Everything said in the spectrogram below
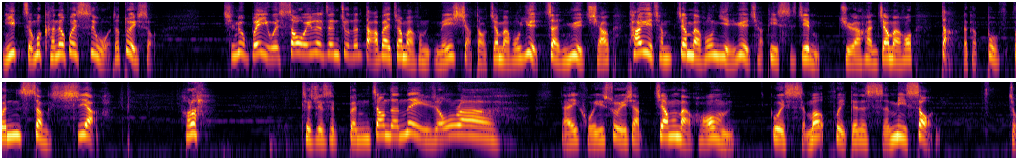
你怎么可能会是我的对手？”秦露本以为稍微认真就能打败江满红，没想到江满红越战越强，他越强，江满红也越强。一时间，居然和江满红打了个不分上下。好了，这就是本章的内容了。来回溯一下，江满红为什么会跟着神秘少女走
